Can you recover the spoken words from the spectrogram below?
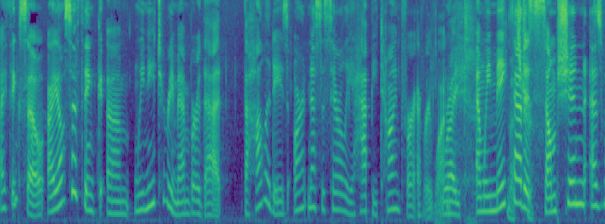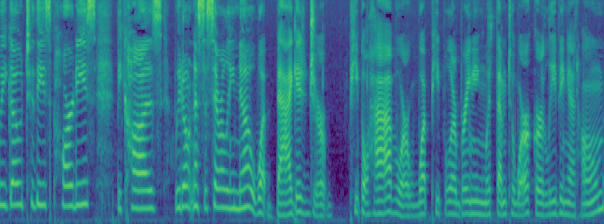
I think so. I also think um, we need to remember that the holidays aren't necessarily a happy time for everyone. Right. And we make That's that true. assumption as we go to these parties because we don't necessarily know what baggage or people have or what people are bringing with them to work or leaving at home.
